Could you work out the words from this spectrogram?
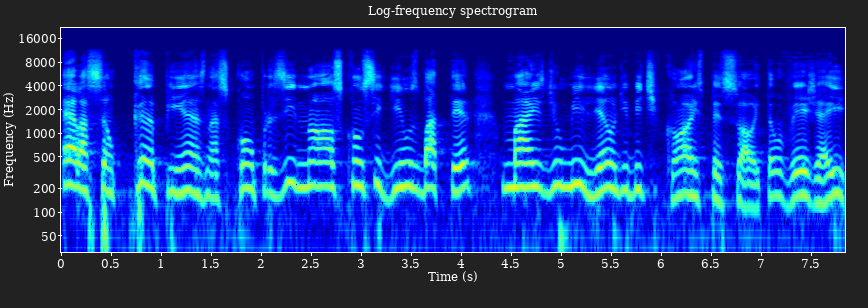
elas são campeãs nas compras e nós conseguimos bater mais de um milhão de bitcoins, pessoal. Então veja aí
